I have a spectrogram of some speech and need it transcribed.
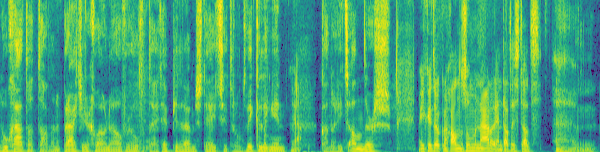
hoe gaat dat dan? En dan praat je er gewoon over. Hoeveel tijd heb je eraan besteed? Zit er ontwikkeling in? Ja. Kan er iets anders? Maar je kunt ook nog andersom benaderen. En dat is dat... Um,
